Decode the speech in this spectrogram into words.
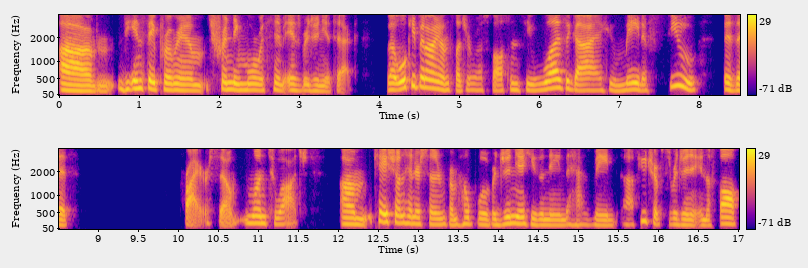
um, the in-state program trending more with him is Virginia Tech. But we'll keep an eye on Fletcher Westfall since he was a guy who made a few visits prior. So one to watch. Um, Kayshawn Henderson from Hopewell, Virginia. He's a name that has made a few trips to Virginia in the fall.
